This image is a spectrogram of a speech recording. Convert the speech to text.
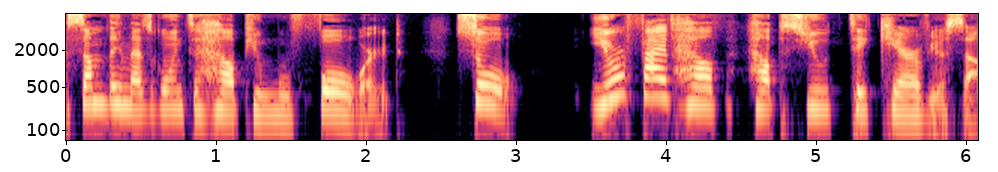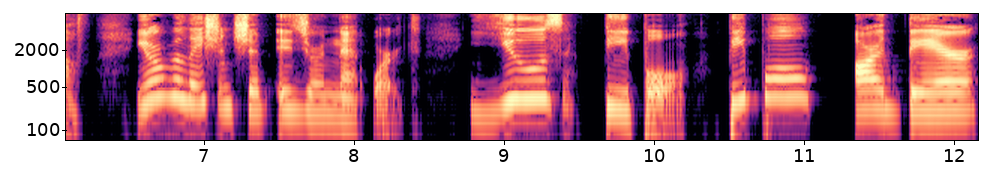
something that's going to help you move forward. So your five health helps you take care of yourself. Your relationship is your network. Use people. People are there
